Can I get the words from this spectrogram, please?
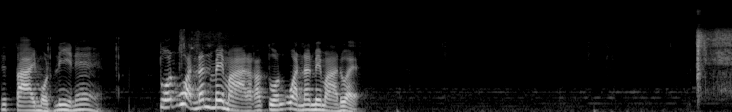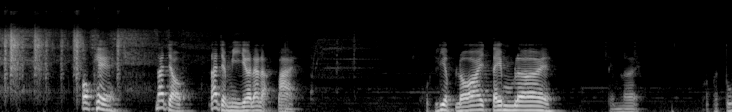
จะตายหมดนี่แน่ ตัวอ้วนนั่นไม่มานะครับ ตัวอ้วนนั่นไม่มาด้วย โอเค น่าจะน่าจะมีเยอะแล้วล่ะไปเรียบร้อยเต็มเลย เต็มเลยเปิดประตู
